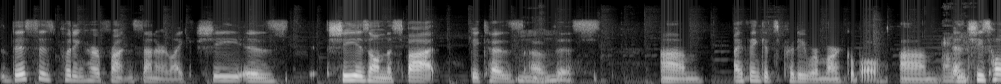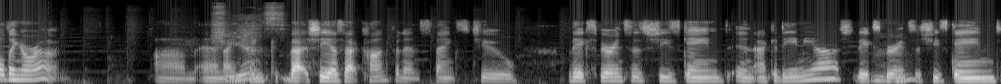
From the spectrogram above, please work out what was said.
this is putting her front and center. Like she is, she is on the spot because Mhm. of this. Um, I think it's pretty remarkable, um, Oh, yeah. and she's holding her own. Um, and I She think that she has that confidence thanks to the experiences she's gained in academia, the Mm-hmm. experiences she's gained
